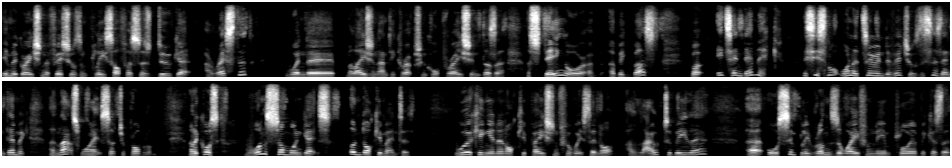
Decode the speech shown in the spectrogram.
immigration officials and police officers do get arrested when the Malaysian Anti-Corruption Corporation does a, a sting or a, a big bust, but it's endemic. This is not one or two individuals. This is endemic, and that's why it's such a problem. And of course, once someone gets undocumented, working in an occupation for which they're not allowed to be there, uh, or simply runs away from the employer because they're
